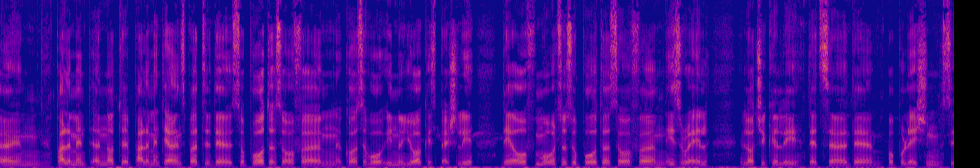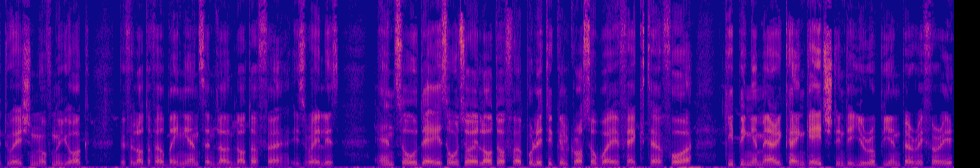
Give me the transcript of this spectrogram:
um, parliament, uh, not the parliamentarians, but the supporters of um, Kosovo in New York, especially, they are often also supporters of um, Israel. Logically, that's uh, the population situation of New York, with a lot of Albanians and a lot of uh, Israelis, and so there is also a lot of uh, political crossover effect uh, for keeping America engaged in the European periphery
